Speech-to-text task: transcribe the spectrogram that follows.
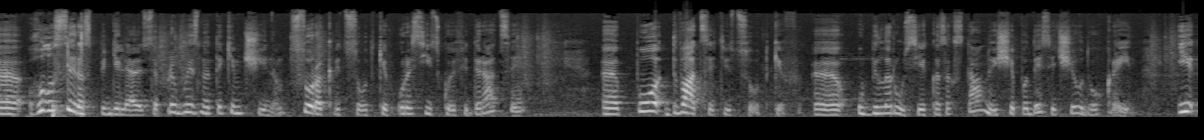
Е, Голоси розподіляються приблизно таким чином: 40% у Російської Федерації, е, по 20% е, у Білорусі і Казахстану, і ще по 10 ще у двох країн. І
